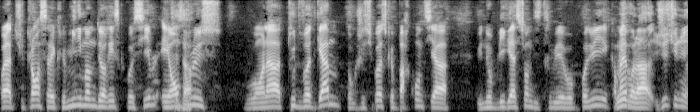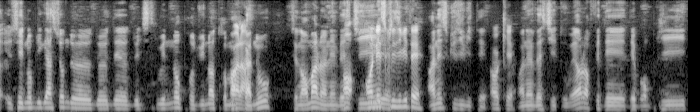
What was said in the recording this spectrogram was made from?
voilà, tu te lances avec le minimum de risques possible. Et en ça. plus, vous en a toute votre gamme. Donc, je suppose que par contre, il y a une obligation de distribuer vos produits quand Oui, même. voilà, juste une, c'est une obligation de, de, de, de distribuer nos produits, notre marque Voilà. à nous. C'est normal, on investit en exclusivité. en exclusivité. Ok. On investit tout, mais on leur fait des, des bons prix,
